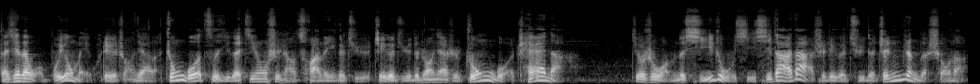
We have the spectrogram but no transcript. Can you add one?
但现在我们不用美国这个庄家了，中国自己在金融市场攒了一个局，这个局的庄家是中国 China。就是我们的习主席、习大大是这个局的真正的首脑，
